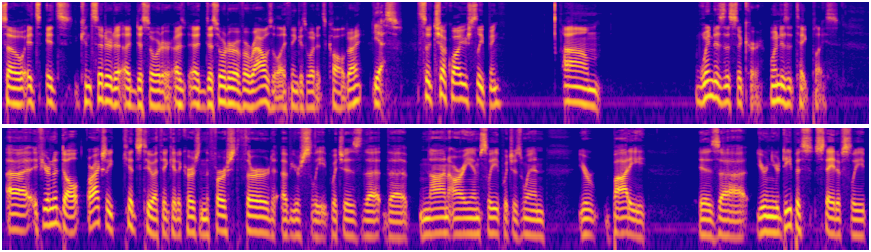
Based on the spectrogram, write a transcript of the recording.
So it's it's considered a, a disorder, a, a disorder of arousal. I think is what it's called, right? Yes. So Chuck, while you're sleeping, um, when does this occur? When does it take place? Uh, if you're an adult, or actually kids too, I think it occurs in the first third of your sleep, which is the the non REM sleep, which is when your body is uh, you're in your deepest state of sleep,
